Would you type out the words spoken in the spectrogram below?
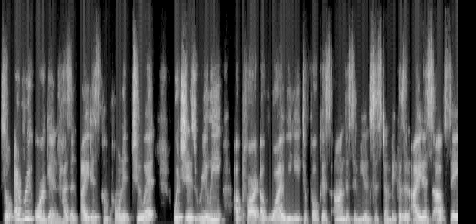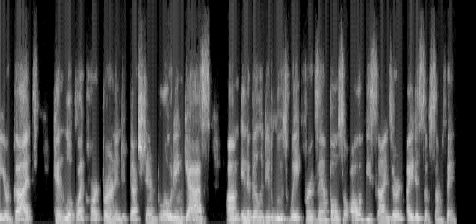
So every organ has an itis component to it, which is really a part of why we need to focus on this immune system because an itis of, say, your gut can look like heartburn, indigestion, bloating, gas, um, inability to lose weight, for example. So all of these signs are an itis of something.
